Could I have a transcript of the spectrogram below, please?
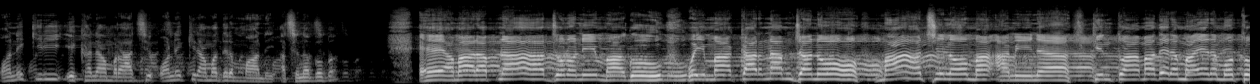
অনেকেরই এখানে আমরা আছি অনেকের আমাদের মানে আছে না বাবা? এ আমার আপনার জননী মা গো ওই মা কার নাম জানো? মা ছিল মা আমিনা, কিন্তু আমাদের মায়ের মতো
